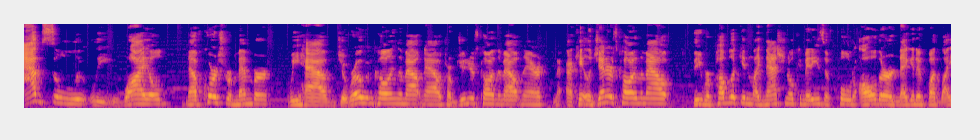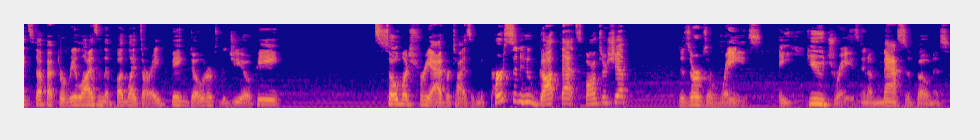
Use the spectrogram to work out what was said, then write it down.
Absolutely wild. Now, of course, remember, we have Joe Rogan calling them out now. Trump Jr. is calling them out there. Uh, Caitlyn Jenner is calling them out. The Republican like national committees have pulled all their negative Bud Light stuff after realizing that Bud Lights are a big donor to the GOP. So much free advertising. The person who got that sponsorship deserves a raise, a huge raise, and a massive bonus.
